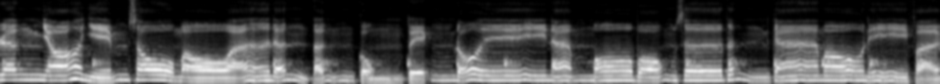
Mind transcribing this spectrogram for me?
Rân nhỏ nhiệm sâu màu đến tận cùng tuyệt đối. Nam mô Bổn Sư Thích Ca Mâu Ni Phật.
